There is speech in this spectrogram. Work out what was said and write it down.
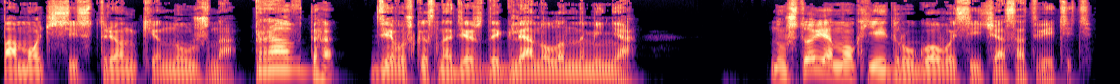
помочь сестренке нужно. «Правда?» — девушка с надеждой глянула на меня. Ну что я мог ей другого сейчас ответить?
